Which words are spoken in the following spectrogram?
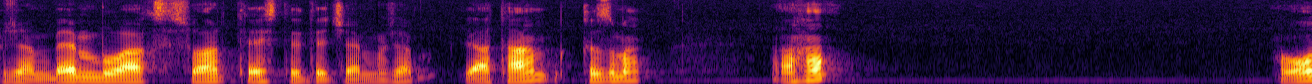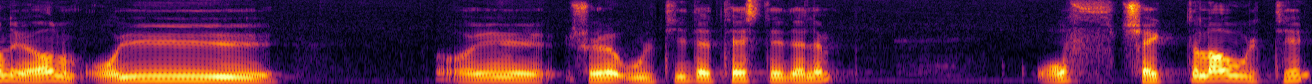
Hocam ben bu aksesuarı test edeceğim hocam. Ya tamam kızma. Aha. Ne oluyor oğlum? Oy. Oy. Şöyle ultiyi de test edelim. Of çekti la ulti.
